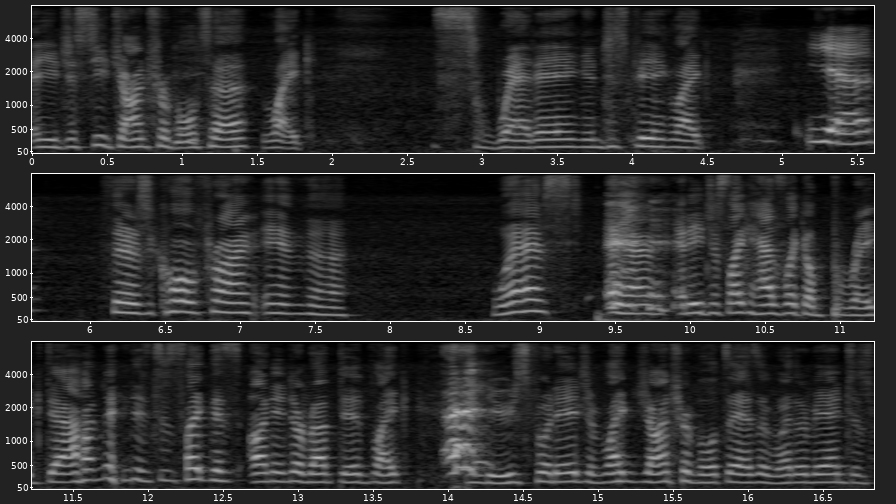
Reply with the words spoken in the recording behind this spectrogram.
And you just see John Travolta like sweating and just being like Yeah. there's a cold front in the west and and he just like has like a breakdown and it's just like this uninterrupted like news footage of like John Travolta as a weatherman just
